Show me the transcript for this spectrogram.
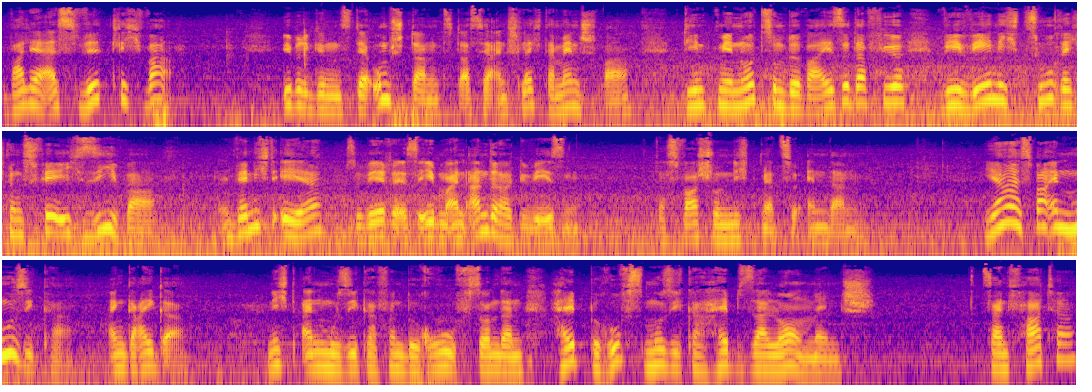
weil er es wirklich war. Übrigens, der Umstand, dass er ein schlechter Mensch war, dient mir nur zum Beweise dafür, wie wenig zurechnungsfähig sie war. Wenn nicht er, so wäre es eben ein anderer gewesen. Das war schon nicht mehr zu ändern. Ja, es war ein Musiker, ein Geiger. Nicht ein Musiker von Beruf, sondern halb Berufsmusiker, halb Salonmensch. Sein Vater,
